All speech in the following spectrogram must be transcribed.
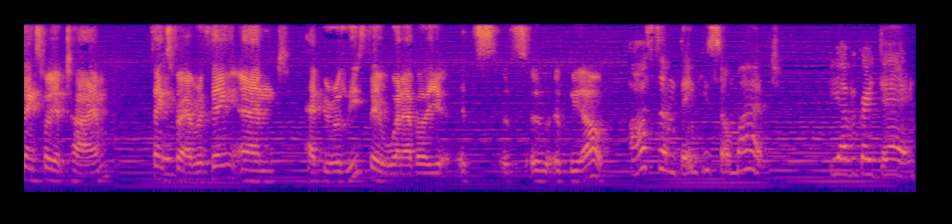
Thanks for your time. Thanks for everything, and happy release day whenever you, it's, it's it'll be out. Awesome. Thank you so much. You have a great day.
